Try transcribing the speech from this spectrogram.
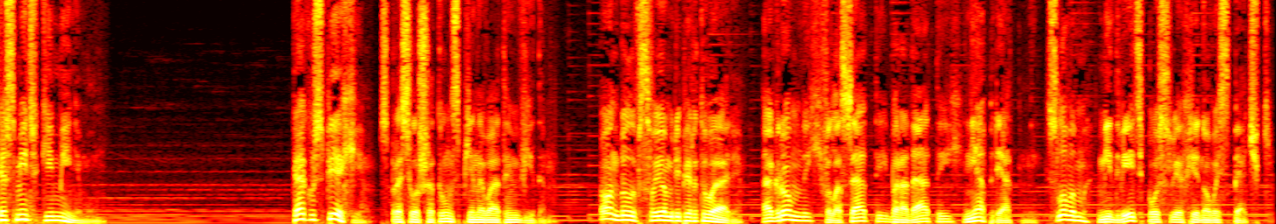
Косметики минимум. «Как успехи?» — спросил Шатун с пьяноватым видом. Он был в своем репертуаре. Огромный, волосатый, бородатый, неопрятный. Словом, медведь после хреновой спячки.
